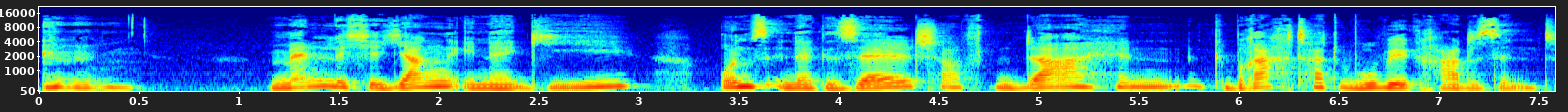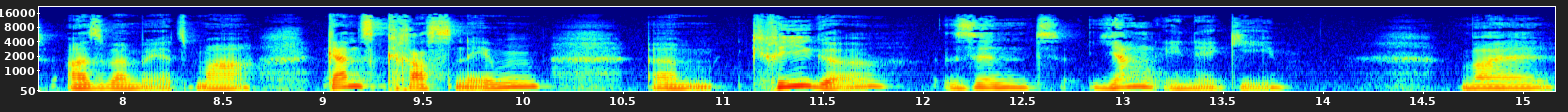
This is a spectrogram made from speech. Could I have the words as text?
männliche Yang-Energie uns in der Gesellschaft dahin gebracht hat, wo wir gerade sind. Also wenn wir jetzt mal ganz krass nehmen, ähm, Kriege sind Yang-Energie, weil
